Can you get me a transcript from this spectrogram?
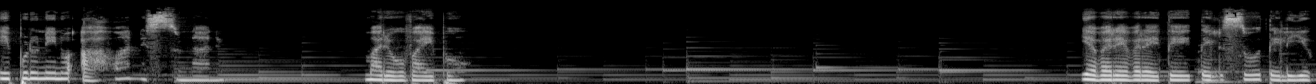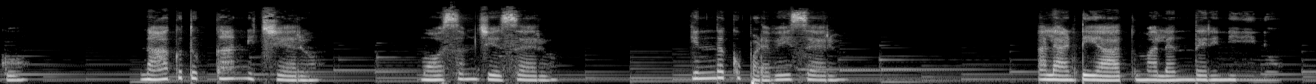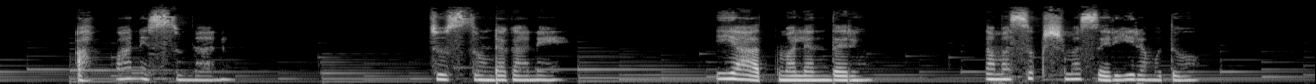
ఇప్పుడు నేను ఆహ్వానిస్తున్నాను. మరోవైపు ఎవరెవరైతే తెలుసో తెలియకు నాకు దుఃఖాన్నిచ్చారు మోసం చేశారు కిందకు పడవేశారు. అలాంటి ఆత్మలందరినీ నేను ఆహ్వానిస్తున్నాను. చూస్తుండగానే ఈ ఆత్మలందరూ తమ సూక్ష్మ శరీరముతో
